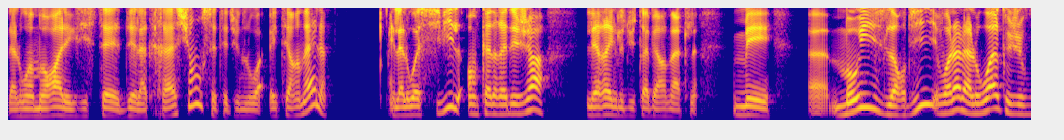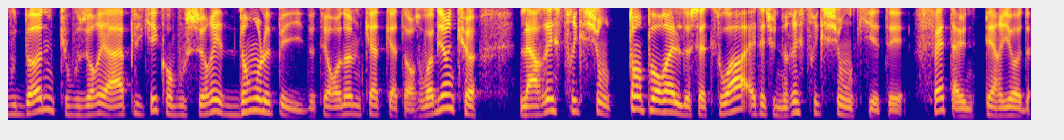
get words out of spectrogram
La loi morale existait dès la création, c'était une loi éternelle. Et la loi civile encadrait déjà les règles du tabernacle. Mais euh, Moïse leur dit, voilà la loi que je vous donne, que vous aurez à appliquer quand vous serez dans le pays. Deutéronome 4.14. On voit bien que la restriction temporelle de cette loi était une restriction qui était faite à une période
